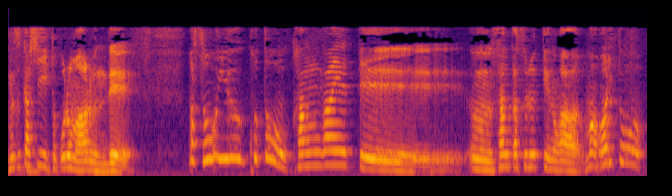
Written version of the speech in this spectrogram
うん難しいところもあるんで、まあそういうことを考えて、うん、参加するっていうのが、まあ割と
